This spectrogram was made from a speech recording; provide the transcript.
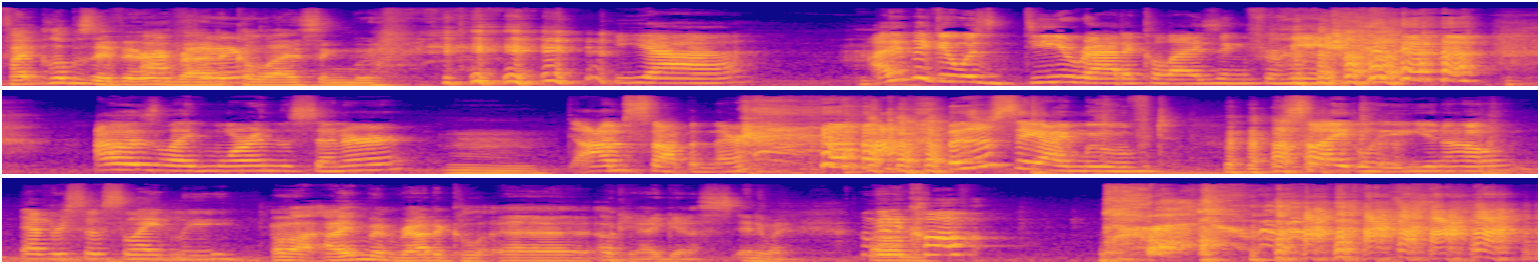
Fight Club is a very After- radicalizing movie. Yeah. I think it was de-radicalizing for me. I was like more in the center. mm. I'm stopping there. Let's just say I moved slightly, you know, ever so slightly. Oh, I, I meant radical. Uh, okay, I guess. Anyway. I'm gonna Um, cough.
